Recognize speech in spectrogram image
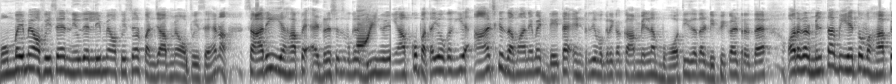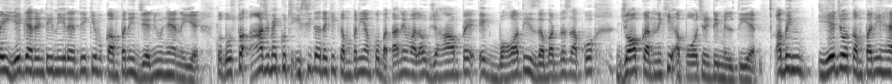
मुंबई में ऑफ़िस है न्यू दिल्ली में ऑफ़िस है और पंजाब में ऑफ़िस है है ना? सारी यहाँ पे एड्रेसेस वगैरह दी हुई आपको पता ही होगा कि आज के जमाने में डेटा एंट्री वगैरह का काम मिलना बहुत ही ज़्यादा डिफ़िकल्ट रहता है और अगर मिलता भी है तो वहाँ पर यह गारंटी नहीं रहती कि वो कंपनी जेन्यून है नहीं है। तो दोस्तों, आज मैं कुछ इसी तरह की कंपनी आपको बताने वाला हूँ जहाँ पे एक बहुत ही ज़बरदस्त आपको जॉब करने की अपॉर्चुनिटी मिलती है। अब इन, ये जो कंपनी है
